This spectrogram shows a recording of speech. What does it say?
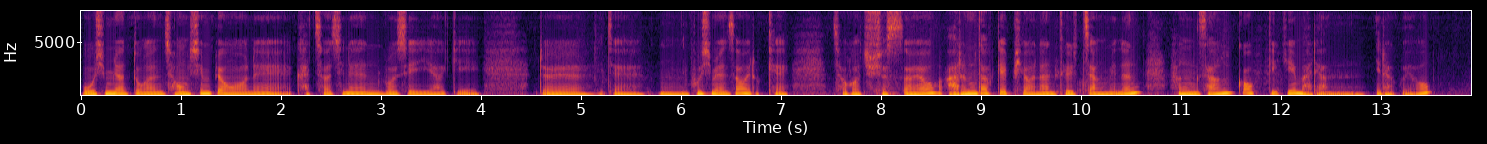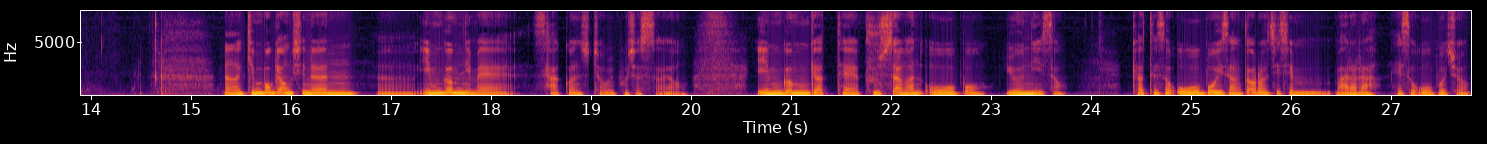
50년 동안 정신병원에 갇혀 지낸 로즈의 이야기 를 이제 음, 보시면서 이렇게 적어 주셨어요. 아름답게 피어난 들장미는 항상 꺾이기 마련이라고요. 어, 김보경 씨는 어, 임금님의 사건 수첩을 보셨어요. 임금 곁에 불쌍한 오보 윤희서 곁에서 오보 이상 떨어지지 말아라 해서 오보죠.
